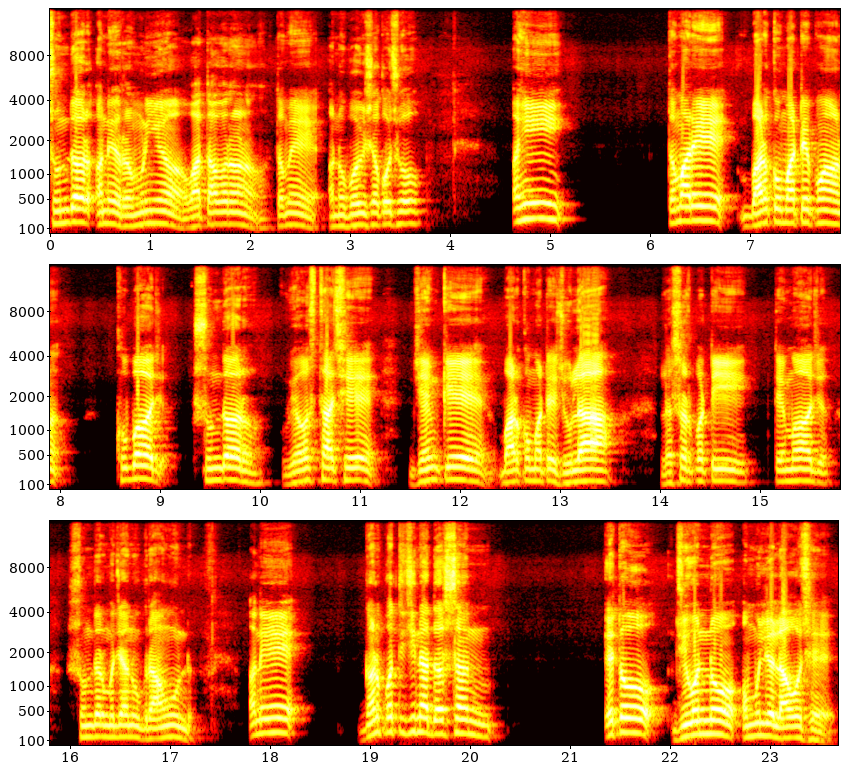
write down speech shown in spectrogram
સુંદર અને રમણીય વાતાવરણ તમે અનુભવી શકો છો. અહીં તમારે બાળકો માટે પણ ખૂબ જ સુંદર વ્યવસ્થા છે, જેમ કે બાળકો માટે ઝૂલા, લસરપટ્ટી તેમજ સુંદર મજાનું ગ્રાઉન્ડ અને ગણપતિજીના દર્શન એ તો જીવનનો અમૂલ્ય લાવો છે.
